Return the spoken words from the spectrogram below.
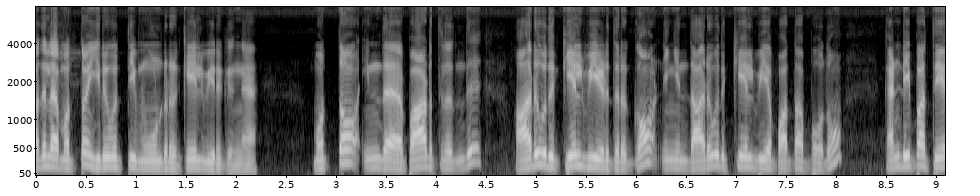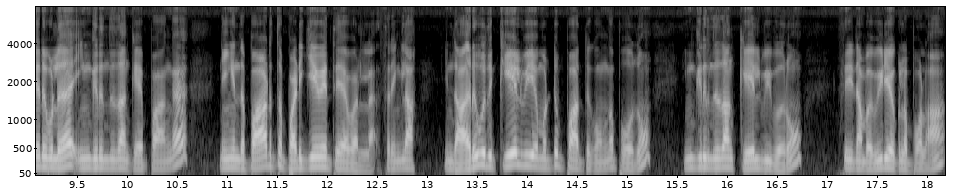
அதில் மொத்தம் இருபத்தி மூன்று கேள்வி இருக்குங்க. மொத்தம் இந்த பாடத்துலேருந்து அறுபது கேள்வி எடுத்திருக்கோம். நீங்கள் இந்த அறுபது கேள்வியை பார்த்தா போதும். கண்டிப்பாக தேர்வில் இங்கிருந்து தான் கேட்பாங்க. நீங்கள் இந்த பாடத்தை படிக்கவே தேவையில்ல. சரிங்களா? இந்த அறுபது கேள்வியை மட்டும் பார்த்துக்கோங்க போதும். இங்கிருந்து தான் கேள்வி வரும். சரி நம்ம வீடியோக்குள்ளே போகலாம்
